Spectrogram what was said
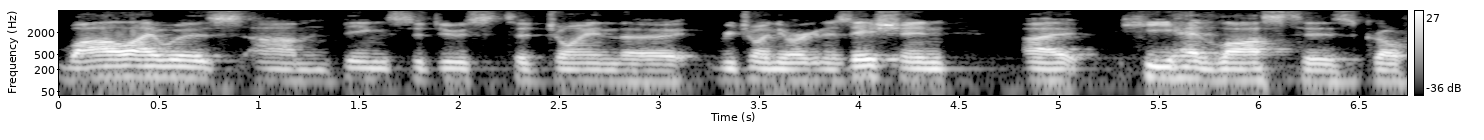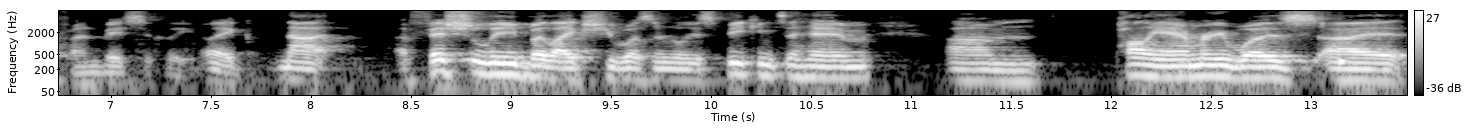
while I was um, being seduced to join the rejoin the organization, uh, he had lost his girlfriend, basically. Like not officially, but like she wasn't really speaking to him. Um, polyamory was uh,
